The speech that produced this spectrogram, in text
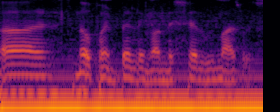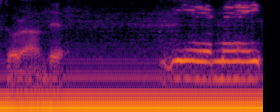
Uh, no point building on this hill. We might as well just go around it. Yeah, mate.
